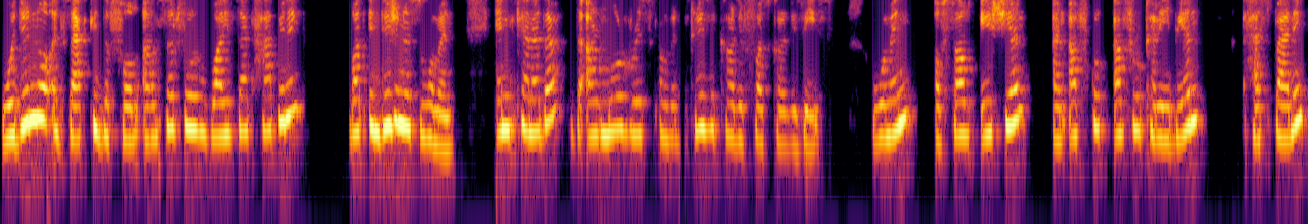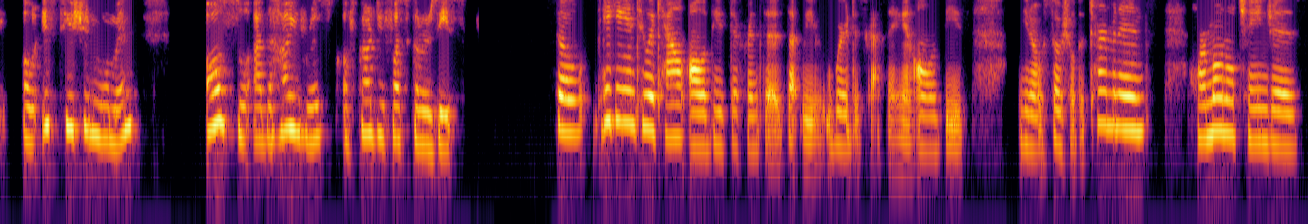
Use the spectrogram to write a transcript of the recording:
We don't know exactly the full answer for why is that happening, but indigenous women in Canada, there are more risk of increased cardiovascular disease. Women of South Asian and Afro, Afro-Caribbean, Hispanic, or East Asian women also are the high risk of cardiovascular disease. So, taking into account all of these differences that we were discussing and all of these, you know, social determinants, hormonal changes,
